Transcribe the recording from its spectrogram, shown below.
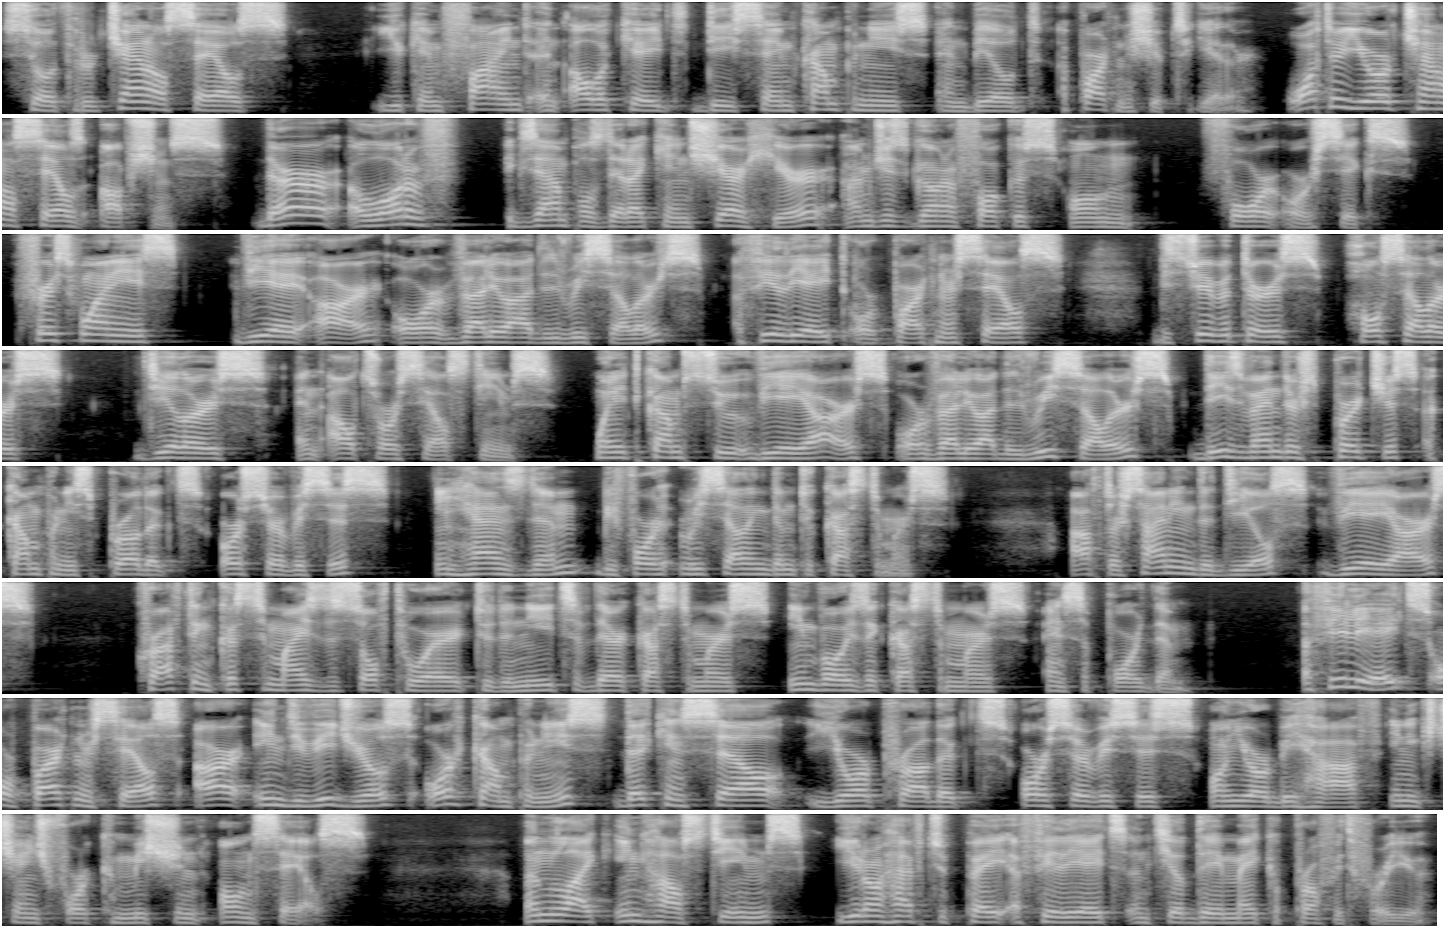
So through channel sales, you can find and allocate these same companies and build a partnership together. What are your channel sales options? There are a lot of examples that I can share here. I'm just going to focus on four or six. First one is VAR or value added resellers, affiliate or partner sales, distributors, wholesalers, dealers, and outsource sales teams. When it comes to VARs or value added resellers, these vendors purchase a company's products or services enhance them before reselling them to customers. After signing the deals, VARs craft and customize the software to the needs of their customers, invoice the customers, and support them. Affiliates or partner sales are individuals or companies that can sell your products or services on your behalf in exchange for commission on sales. Unlike in house teams, you don't have to pay affiliates until they make a profit for you.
